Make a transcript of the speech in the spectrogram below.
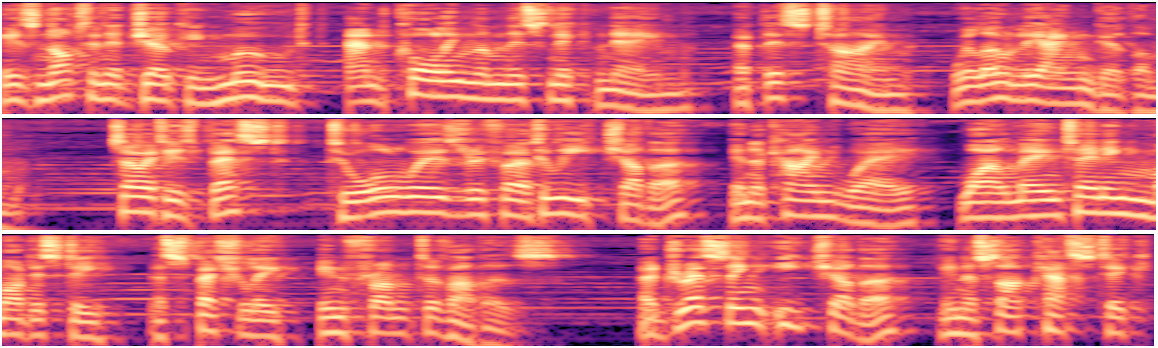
is not in a joking mood, and calling them this nickname at this time will only anger them. So it is best to always refer to each other in a kind way while maintaining modesty, especially in front of others. Addressing each other in a sarcastic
